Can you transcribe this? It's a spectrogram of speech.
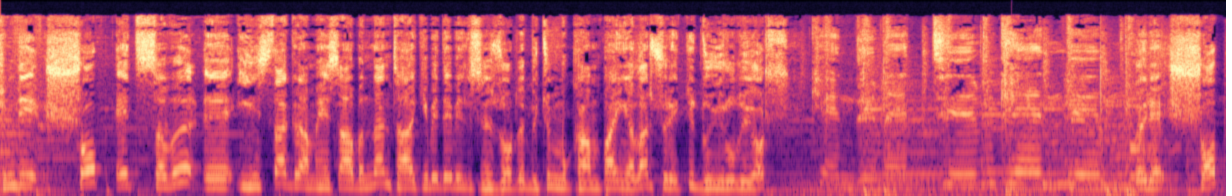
Şimdi Shop et Sav'ı e, Instagram hesabından takip edebilirsiniz. Orada bütün bu kampanyalar sürekli duyuruluyor. kendim ettim kendim Böyle shop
